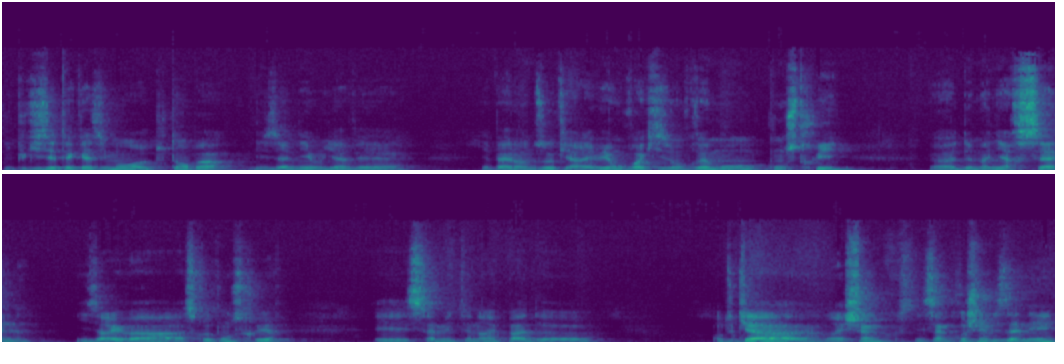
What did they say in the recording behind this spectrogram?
depuis qu'ils étaient quasiment euh, tout en bas. Les années où il y avait, il y avait Alonso qui arrivait, on voit qu'ils ont vraiment construit euh, de manière saine. Ils arrivent à, à se reconstruire. Et ça m'étonnerait pas de. En tout cas, dans les cinq, les cinq prochaines années,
